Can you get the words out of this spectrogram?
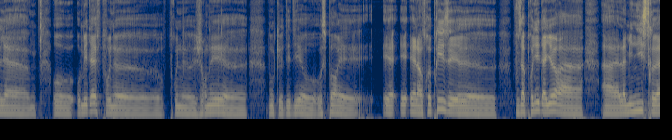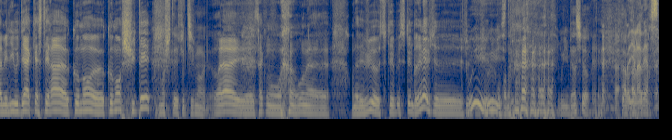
la- au, MEDEF pour une, euh, journée euh, donc, euh, dédiée au, sport et, et, à l'entreprise. Et euh, vous appreniez d'ailleurs à, à la ministre Amélie Oudéa Castera euh, comment, euh, comment chuter. Comment chuter, effectivement. ouais. Voilà, et c'est vrai qu'on on a- on avait vu, euh, c'était, c'était une bonne élève. je- je- Oui, je- je oui, oui, bien sûr. Faut pas dire l'inverse.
